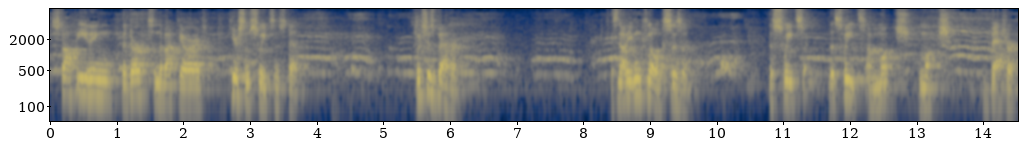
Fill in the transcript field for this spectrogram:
Stop eating the dirt in the backyard. Here's some sweets instead. Which is better? It's not even close, is it? The sweets, the sweets are much, much better.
